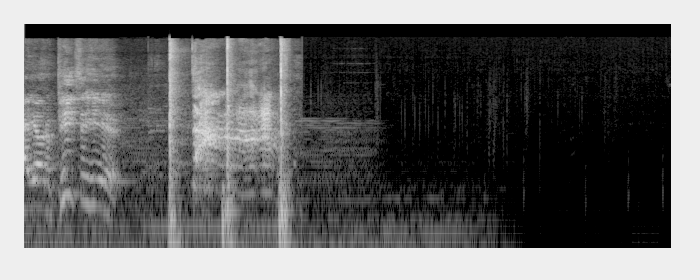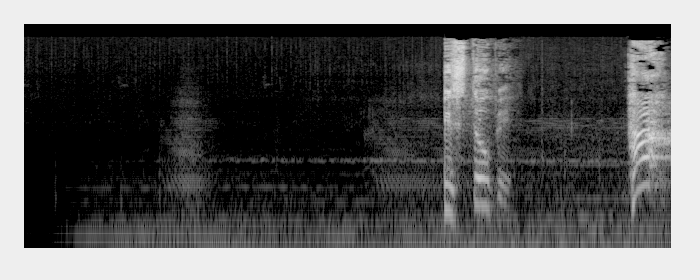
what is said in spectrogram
Hey, yo, the pizza here. You stupid. Huh?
